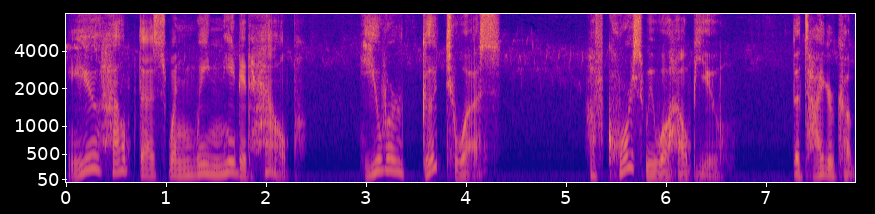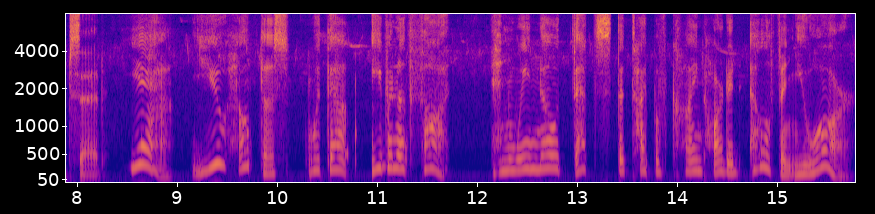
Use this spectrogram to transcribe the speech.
You helped us when we needed help. You were good to us. Of course we will help you. The tiger cub said, Yeah, you helped us without even a thought. And we know that's the type of kind hearted elephant you are.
